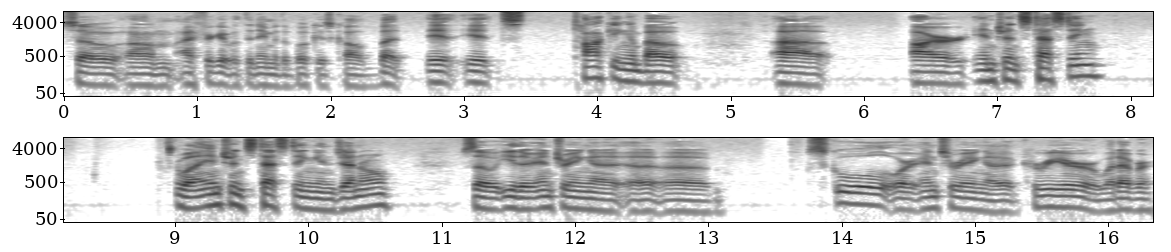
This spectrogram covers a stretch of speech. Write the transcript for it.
So um, I forget what the name of the book is called, but it, it's talking about uh, our entrance testing. Well, entrance testing in general. So either entering a, a, a school or entering a career or whatever,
